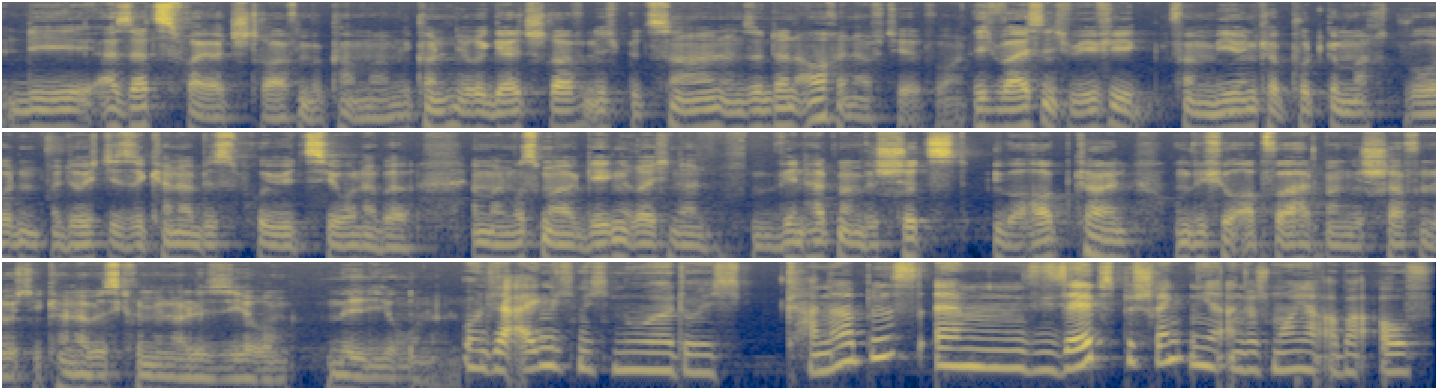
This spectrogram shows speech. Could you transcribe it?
die Ersatzfreiheitsstrafen bekommen haben. Die konnten ihre Geldstrafen nicht bezahlen und sind dann auch inhaftiert worden. Ich weiß nicht, wie viele Familien kaputt gemacht wurden durch diese Cannabis-Prohibition, aber man muss mal gegenrechnen, wen hat man beschützt überhaupt kein. Und wie viele Opfer hat man geschaffen durch die Cannabiskriminalisierung? Millionen. Und ja eigentlich nicht nur durch Cannabis. Ähm, sie selbst beschränken ihr Engagement ja aber auf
